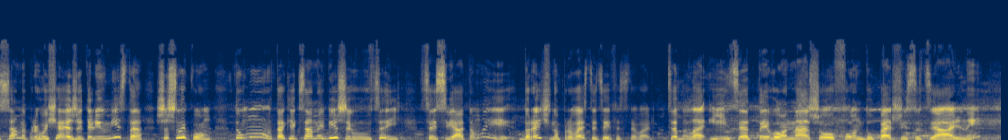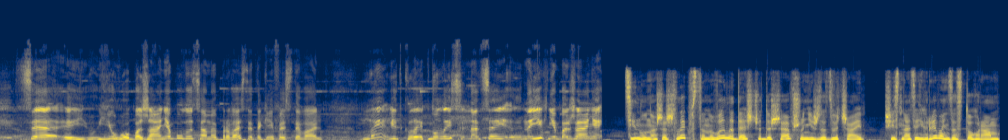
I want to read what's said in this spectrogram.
саме пригощає жителів міста шашликом. Тому, так як саме більше в цей, це свято, ми доречно провести цей фестиваль. Це була ініціатива нашого фонду Перший соціальний. Це е, його бажання було саме провести такий фестиваль. Ми відкликнулись на цей на їхнє бажання Ціну на шашлик встановили дещо дешевшу, ніж зазвичай 16 гривень за 100 грам.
